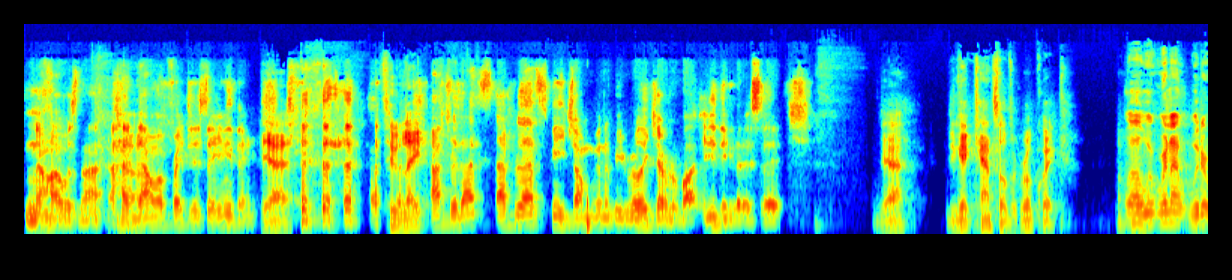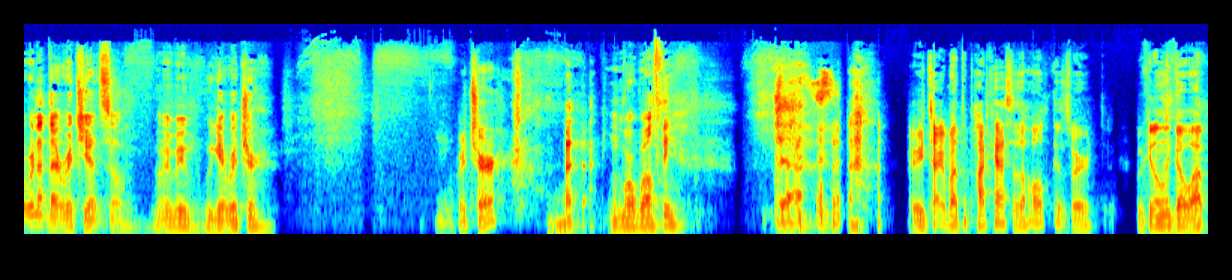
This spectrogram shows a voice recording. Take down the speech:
No, I was not. Oh. now I'm afraid to say anything. Yeah. Too late. after that, after that speech, I'm going to be really careful about anything that I say. Yeah. You get canceled real quick. Well, we- we're not we're we're not that rich yet, so maybe we get richer, richer. more wealthy. Yeah. Are you talking about the podcast as a whole? Because we're we can only go up.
